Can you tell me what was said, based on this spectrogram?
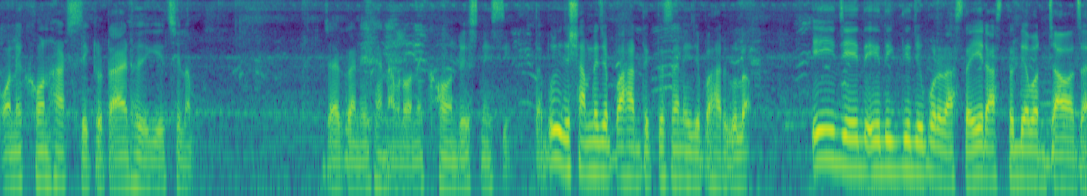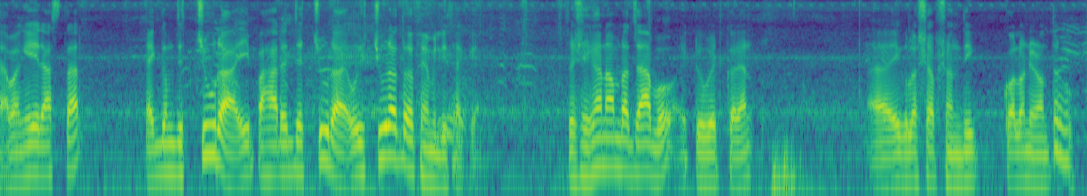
অনেকক্ষণ হাঁটছি, একটু টায়ার্ড হয়ে গিয়েছিলাম। যার কারণে এখানে আমরা অনেকক্ষণ রেস্ট নিয়েছি। তারপর ওই যে সামনে যে পাহাড় দেখতেছেন, এই যে পাহাড়গুলো, এই যে এদি- এদিক দিয়ে যে উপরে রাস্তা, এই রাস্তা দিয়ে আবার যাওয়া যায় এবং এই রাস্তার একদম যে চূড়া, এই পাহাড়ের যে চূড়া, ওই চূড়াতেও ফ্যামিলি থাকে। তো সেখানে আমরা যাব, একটু ওয়েট করেন। এগুলো সব সন্দীপ কলোনির অন্তর্ভুক্ত।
